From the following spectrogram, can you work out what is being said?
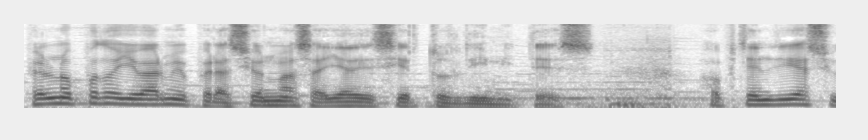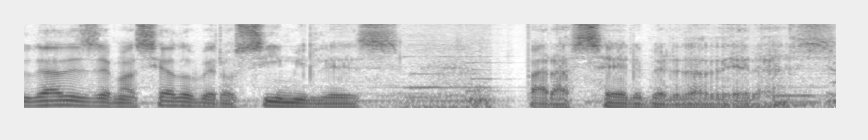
Pero no puedo llevar mi operación más allá de ciertos límites. Obtendría ciudades demasiado verosímiles, para ser verdaderas.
